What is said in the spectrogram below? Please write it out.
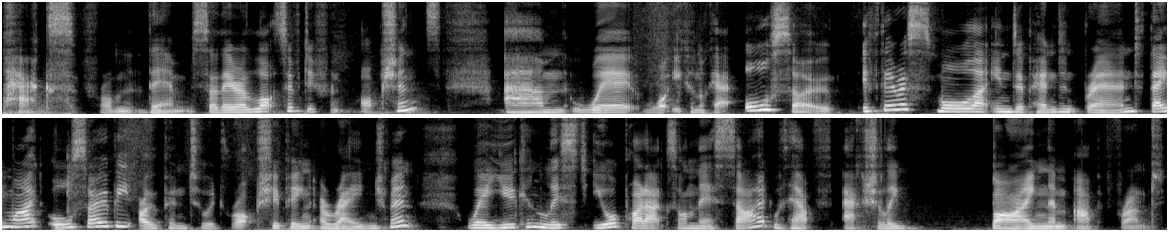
packs from them. So there are lots of different options um, where what you can look at. Also, if they're a smaller independent brand, they might also be open to a drop shipping arrangement where you can list your products on their site without actually buying them up front.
